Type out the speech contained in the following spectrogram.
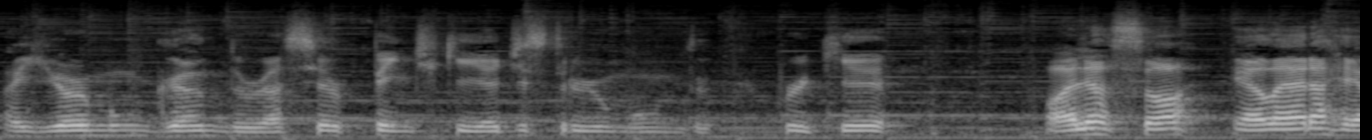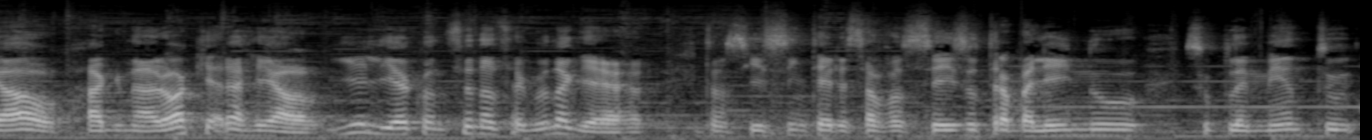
a Jormungandr, a serpente que ia destruir o mundo, porque Olha só, ela era real, Ragnarok era real, e ele ia acontecer na Segunda Guerra. Então, se isso interessar vocês, eu trabalhei no suplemento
